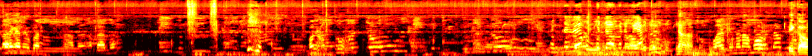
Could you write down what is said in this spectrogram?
Talaga na ba? Nagdala ko pa dyan man uya. Naa. Ikaw.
